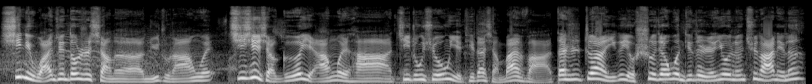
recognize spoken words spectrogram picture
心里完全都是想着女主的安危。机械小哥也安慰他，季中兄也替他想办法，但是这样一个有社交问题的人又能去哪里呢？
